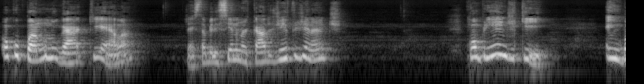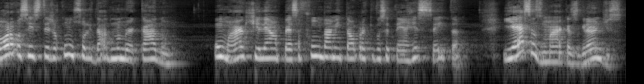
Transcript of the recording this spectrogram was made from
ocupando um lugar que ela já estabelecia no mercado de refrigerante. Compreende que, embora você esteja consolidado no mercado, o marketing ele é uma peça fundamental para que você tenha receita. E essas marcas grandes,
